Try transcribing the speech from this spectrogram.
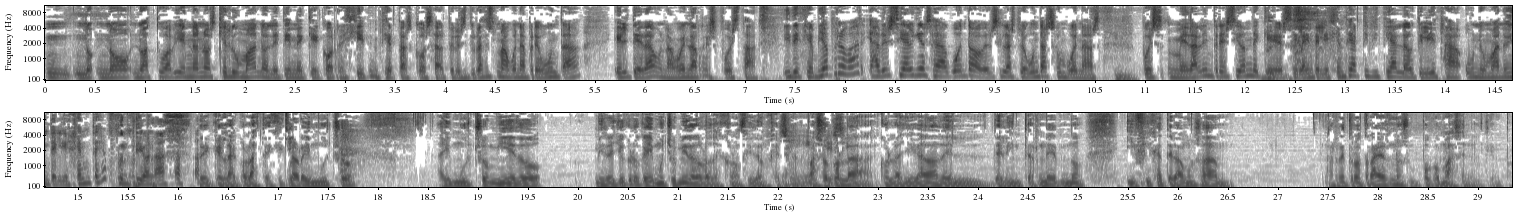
no, no, no actúa bien, no, no, es que el humano le tiene que corregir en ciertas cosas, pero si tú le haces una buena pregunta, él te da una buena respuesta. Y dije, voy a probar a ver si alguien se da cuenta o a ver si las preguntas son buenas. Pues me da la impresión de que De- si la inteligencia artificial la utiliza un humano inteligente, funciona. De que la colaste. Es que claro, hay mucho, hay mucho miedo. Mira, yo creo que hay mucho miedo a lo desconocido en general. Sí, Pasó sí, con, sí. La, con la llegada del, del Internet, ¿no? Y fíjate, vamos a, a retrotraernos un poco más en el tiempo.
